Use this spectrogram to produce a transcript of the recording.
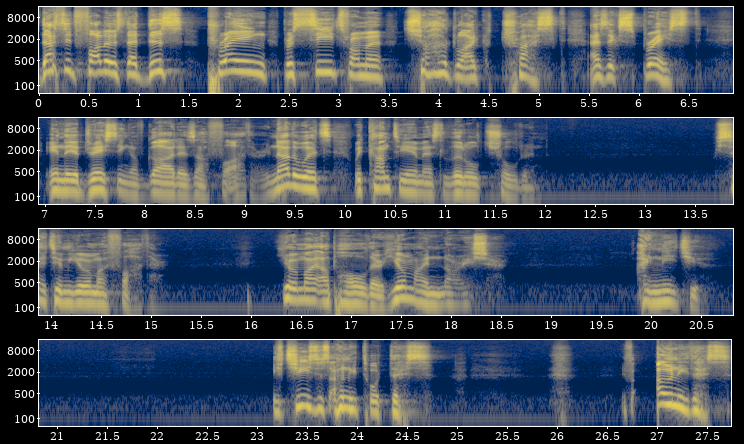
Thus it follows that this praying proceeds from a childlike trust as expressed in the addressing of God as our Father. In other words, we come to Him as little children. We say to Him, You're my Father. You're my upholder. You're my nourisher. I need you. If Jesus only taught this, if only this,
